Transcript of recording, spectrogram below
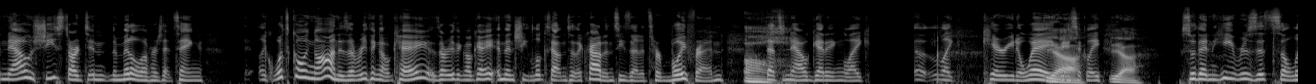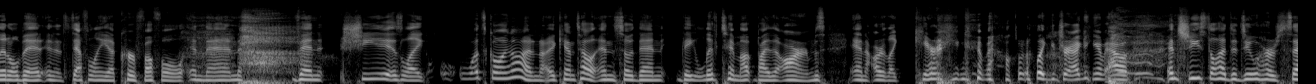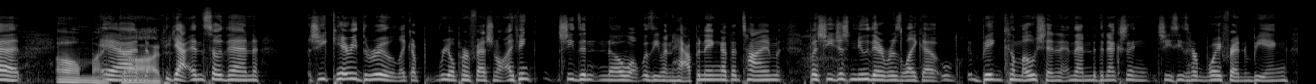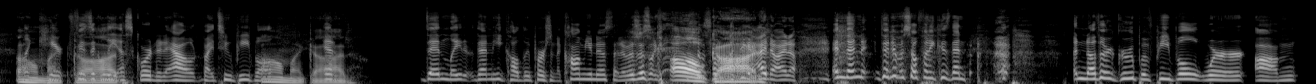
now she starts in the middle of her set saying. Like what's going on? Is everything okay? Is everything okay? And then she looks out into the crowd and sees that it's her boyfriend that's now getting like, uh, like carried away, Yeah. basically. Yeah. So then he resists a little bit, and it's definitely a kerfuffle. And then, then she is like, "What's going on? I can't tell." And so then they lift him up by the arms and are like carrying him out, like dragging him out. And she still had to do her set. Oh my and god. yeah, and so then she carried through like a real professional. I think she didn't know what was even happening at the time, but she just knew there was like a big commotion. And then the next thing she sees her boyfriend being like Oh car- physically escorted out by two people Oh my god. then later then he called the person a communist and it was just like Oh. God. i know i know and then then it was so funny because then another group of people were um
